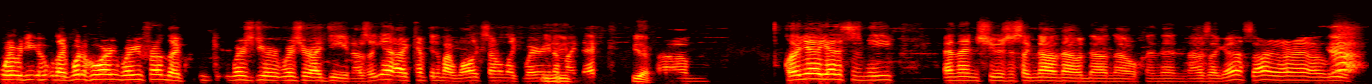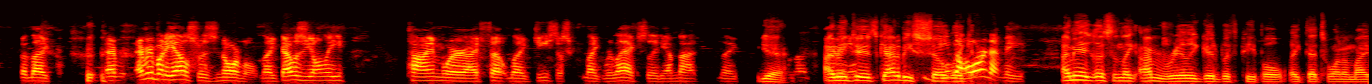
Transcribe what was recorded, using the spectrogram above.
Where would you like? What? Who are you? Where are you from? Like, where's your Where's your ID? And I was like, Yeah, I kept it in my wallet because I don't like wearing it on Mhm. my neck. Yeah. Um. Oh yeah, yeah, this is me. And then she was just like, no, no, no, no. And then I was like, oh, sorry, all right, I'll leave. But like, ev- everybody else was normal. Like that was the only time where I felt like Jesus, like relax, lady. I'm not like. Yeah. I'm not I mean, it." dude, it's got to be so Beam like the horn at me. I mean, listen, like I'm really good with people. Like that's one of my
